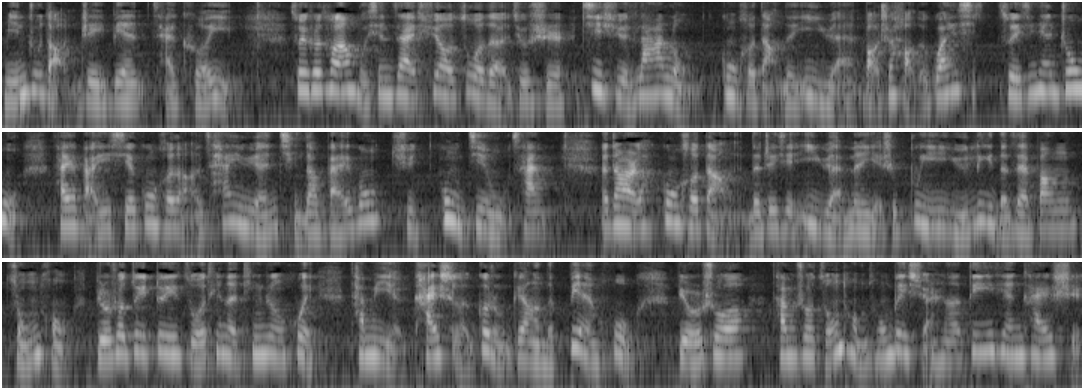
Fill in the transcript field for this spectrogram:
民主党这边才可以。所以说，特朗普现在需要做的就是继续拉拢共和党的议员，保持好的关系。所以今天中午，他也把一些共和党的参议员请到白宫去共进午餐。那当然了，共和党的这些议员们也是不遗余力的在帮总统。比如说，对对于昨天的听证会，他们也开始了各种各样的辩护。比如说。他们说，总统从被选上的第一天开始，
